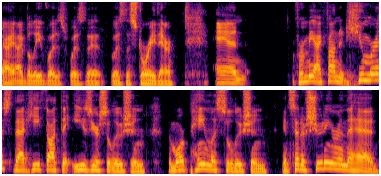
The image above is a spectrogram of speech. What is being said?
I, I believe was was the was the story there, and for me, I found it humorous that he thought the easier solution, the more painless solution, instead of shooting her in the head,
